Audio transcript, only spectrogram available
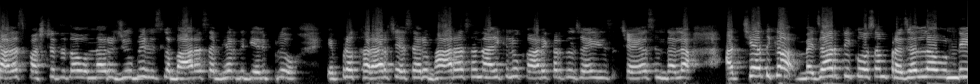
చాలా స్పష్టతతో ఉన్నారు. జూబ్లీహిల్స్లో భారత అభ్యర్థి గెలుపులు ఎప్పుడో ఖరారు చేశారు. భారస నాయకులు కార్యకర్తలు చేయ- చేయాల్సిందల్లా అత్యధిక మెజారిటీ కోసం ప్రజల్లో ఉండి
